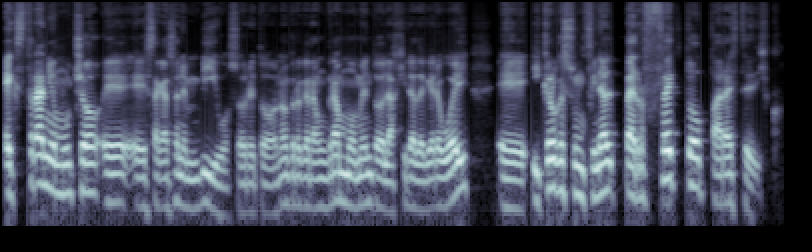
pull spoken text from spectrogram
extraño mucho eh, esa canción en vivo, sobre todo, ¿no? Creo que era un gran momento de la gira de Getaway y creo que es un final perfecto para este disco.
